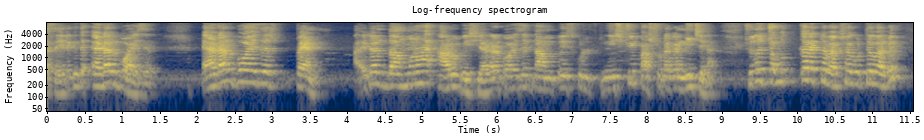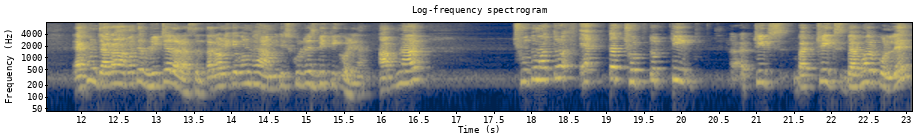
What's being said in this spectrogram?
আছে, এটা কিন্তু অ্যাডাল্ট বয়েজের অ্যাডাল্ট বয়েজের প্যান্ট এটার দাম মনে হয় আরও বেশি। অ্যাডাল্ট বয়েজের দাম তো স্কুল নিশ্চয়ই পাঁচশো টাকার নিচে না। শুধু চমৎকার একটা ব্যবসা করতে পারবেন এখন যারা আমাদের রিটেলার আছেন, তারা অনেকে বলেন, ভাই, আমি তো স্কুল ড্রেস বিক্রি করি না। আপনার শুধুমাত্র একটা ছোট্ট টিপ টিপস বা ট্রিক্স ব্যবহার করলে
